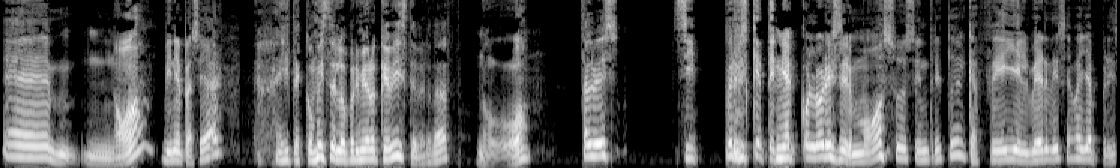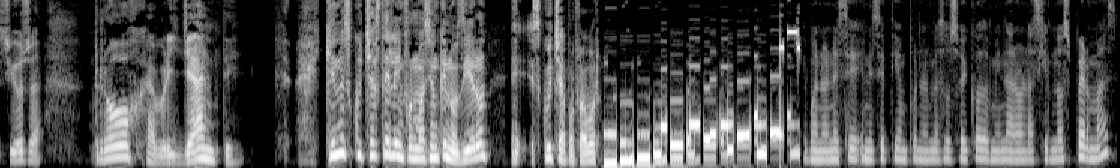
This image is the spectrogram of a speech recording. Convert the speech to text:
Eh, no, vine a pasear. Y te comiste lo primero que viste, ¿verdad? No, tal vez sí, pero es que tenía colores hermosos, entre todo el café y el verde, esa valla preciosa, roja, brillante. ¿Qué no escuchaste la información que nos dieron? Eh, escucha, por favor. Bueno, en ese, en ese tiempo, en el Mesozoico, dominaron las gimnospermas,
